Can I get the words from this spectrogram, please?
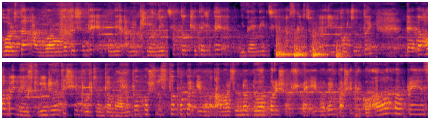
ভর্তা আর গরম ভাতের সাথে এখনই আমি খেয়ে নিচ্ছি। তো খেতে খেতে বিদায় নিচ্ছি। আজকের জন্য এই পর্যন্তই। দেখা হবে নেক্সট ভিডিওতে সে পর্যন্ত ভালো থাকো, সুস্থ থাকো এবং আমার জন্য দোয়া করে সবসময় এভাবে পাশে থেকো। আল্লাহ হাফিজ।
